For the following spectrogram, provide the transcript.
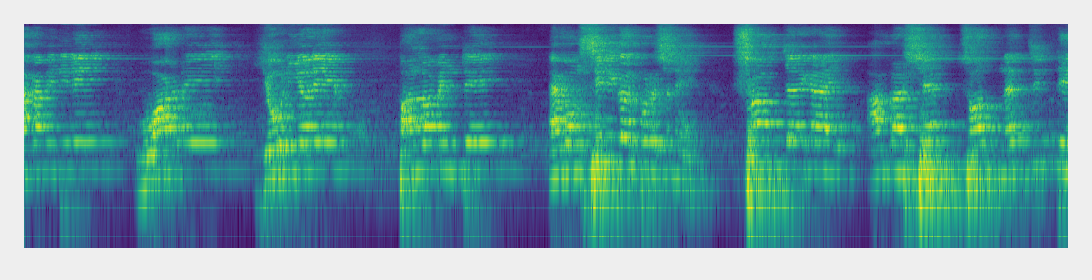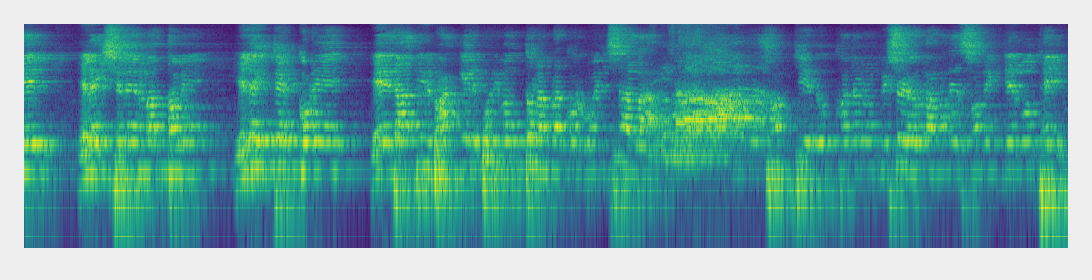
আগামী দিনে ওয়ার্ডে ইউনিয়নে পার্লামেন্টে এবং সিটি কর্পোরেশনে সব জায়গায় আমরা সৎ নেতৃত্বের ইলেকশনের মাধ্যমে ইলেক্টেড করে এই জাতির ভাগ্যের পরিবর্তন আমরা করব ইনশাআল্লাহ। আমাদের সবচেয়ে দুঃখজনক বিষয় হলো আমাদের শ্রমিকদের মধ্যে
